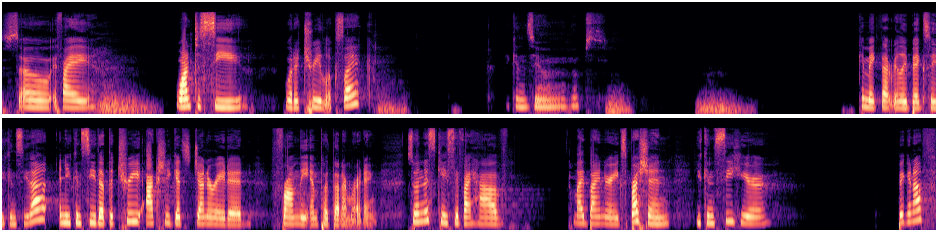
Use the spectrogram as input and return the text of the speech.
So if I want to see what a tree looks like, I can zoom, oops. Can make that really big so you can see that. And you can see that the tree actually gets generated from the input that I'm writing. So in this case, if I have my binary expression, you can see here, big enough?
